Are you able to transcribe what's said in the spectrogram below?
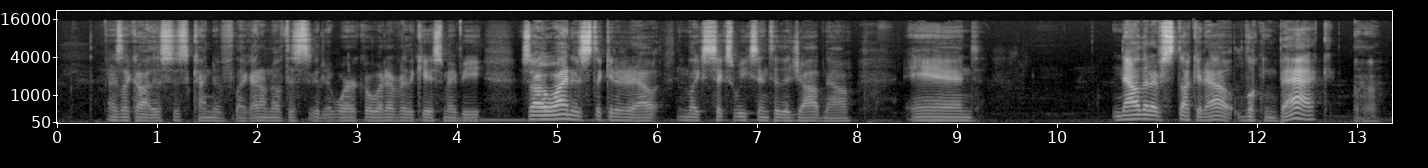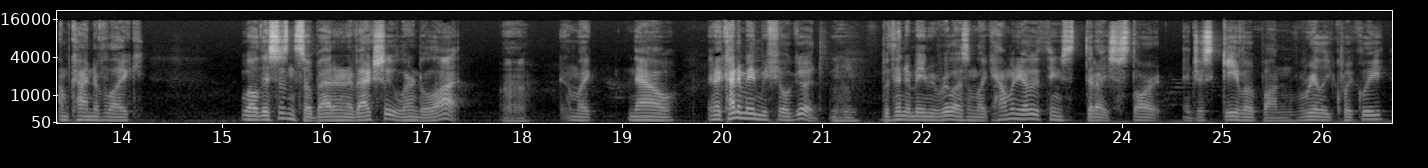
I was like, oh, this is kind of like I don't know if this is gonna work or whatever the case may be. So I wanted to stick it out. I'm like six weeks into the job now, and now that I've stuck it out, looking back, Uh-huh. I'm kind of like, well, this isn't so bad, and I've actually learned a lot. Uh-huh. I'm like now, and it kind of made me feel good. Mm-hmm. But then it made me realize I'm like, how many other things did I start and just gave up on really quickly,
